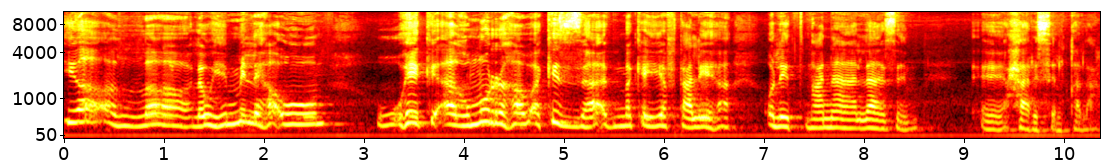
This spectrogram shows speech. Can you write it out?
يا الله لو يهم لي هقوم وهيك أغمرها وأكزها قد ما كيفت عليها قلت معناها لازم آه، حارس القلعة.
